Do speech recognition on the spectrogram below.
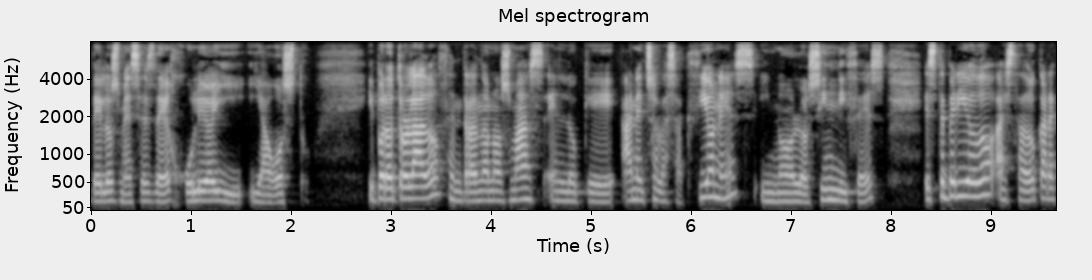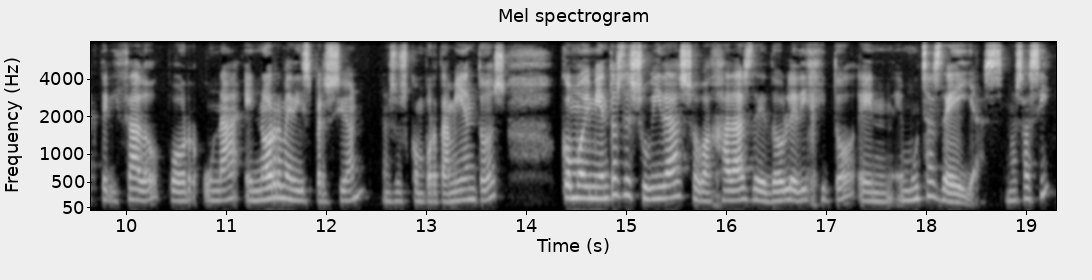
de los meses de julio y, y agosto. Y por otro lado, centrándonos más en lo que han hecho las acciones y no los índices, este periodo ha estado caracterizado por una enorme dispersión en sus comportamientos, con movimientos de subidas o bajadas de doble dígito en, muchas de ellas. ¿No es así?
